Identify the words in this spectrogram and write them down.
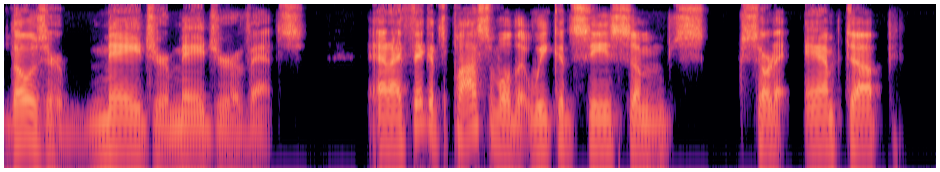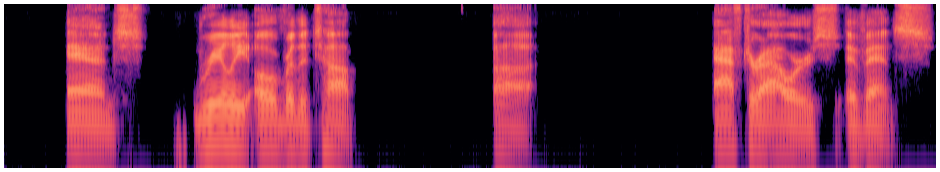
those are major major events. And I think it's possible that we could see some sort of amped up and really over the top uh after hours events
